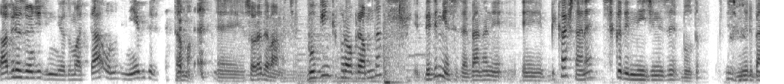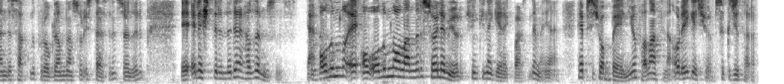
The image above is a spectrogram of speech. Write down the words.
Daha biraz önce dinliyordum hatta. Onu dinleyebiliriz. Tamam. Ee, sonra devam edeceğim. Bugünkü programda e, dedim ya size ben hani e, birkaç tane sıkı dinleyicinizi buldum. İsimleri bende saklı programdan sonra isterseniz söylerim. E, eleştirilere hazır mısınız? Yani Hazırız. olumlu e, olumlu olanları söylemiyorum. Çünkü ne gerek var değil mi? Yani hepsi çok beğeniyor falan filan. Oraya geçiyorum. Sıkıcı taraf.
